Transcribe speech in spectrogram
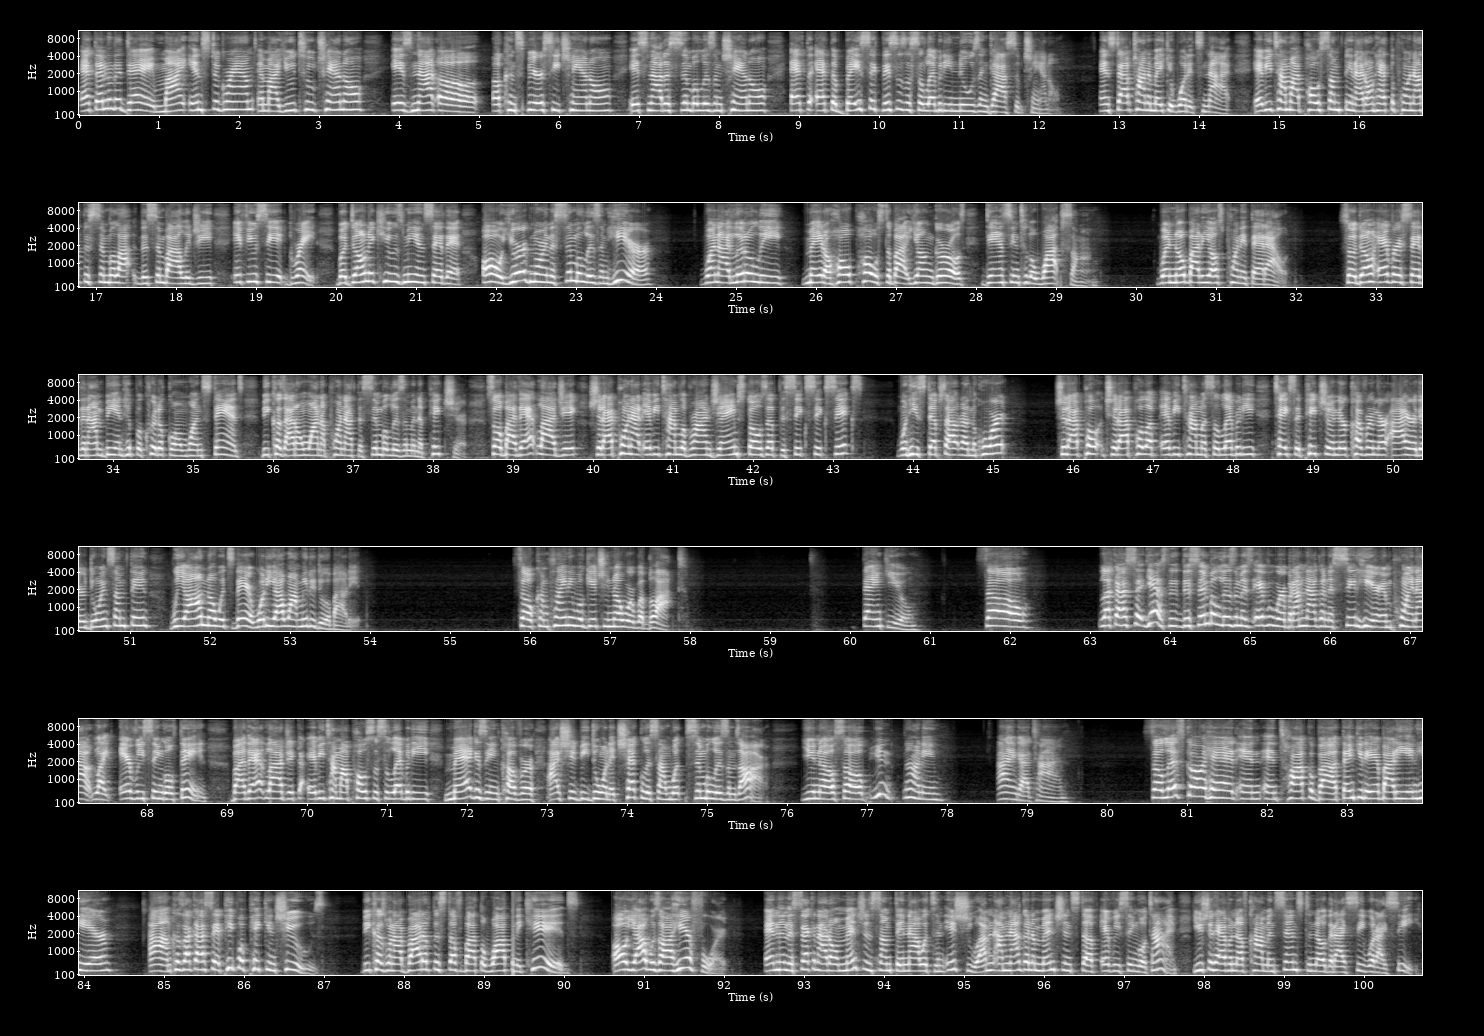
At the end of the day, my Instagram and my YouTube channel is not a, a conspiracy channel. It's not a symbolism channel. At the at the basic, this is a celebrity news and gossip channel and stop trying to make it what it's not. Every time I post something, I don't have to point out the symbol the symbology. If you see it, great. But don't accuse me and say that, "Oh, you're ignoring the symbolism here." When I literally made a whole post about young girls dancing to the WAP song when nobody else pointed that out. So don't ever say that I'm being hypocritical on one stance because I don't want to point out the symbolism in the picture. So by that logic, should I point out every time LeBron James throws up the 666 when he steps out on the court? Should I pull should I pull up every time a celebrity takes a picture and they're covering their eye or they're doing something? We all know it's there. What do y'all want me to do about it? So complaining will get you nowhere but blocked. Thank you. So like I said, yes, the, the, symbolism is everywhere, but I'm not going to sit here and point out like every single thing. By that logic, every time I post a celebrity magazine cover, I should be doing a checklist on what symbolisms are. You know, so you honey, I ain't got time. So let's go ahead and and talk about thank you to everybody in here. Um, because like I said, people pick and choose. Because when I brought up the stuff about the WAP and the kids, oh y'all was all here for it. And then the second I don't mention something, now it's an issue. I'm, I'm not going to mention stuff every single time. You should have enough common sense to know that I see what I see.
